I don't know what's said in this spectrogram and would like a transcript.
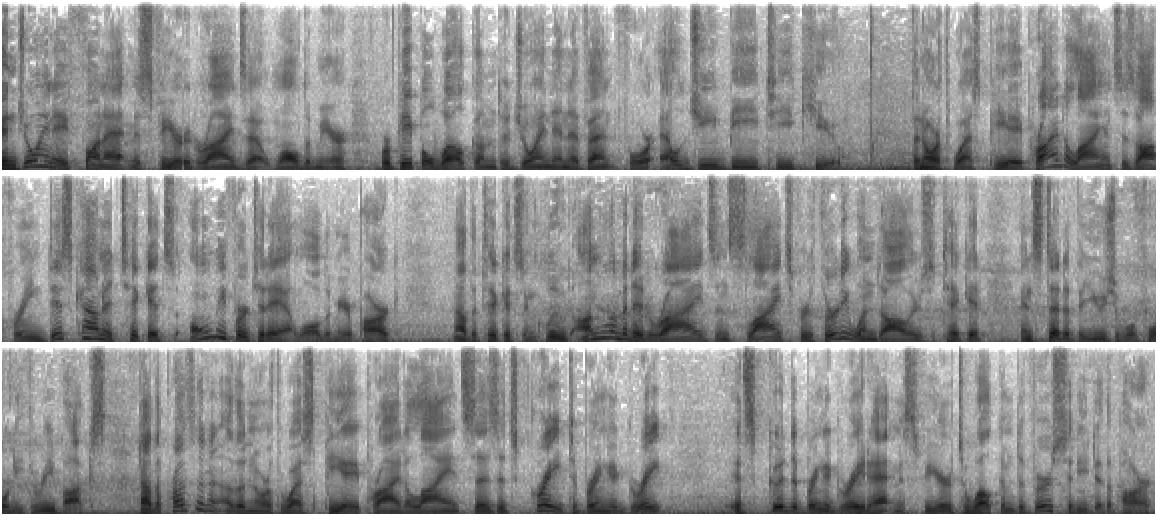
Enjoying a fun atmosphere at rides at Waldameer, where people welcome to join an event for LGBTQ. The Northwest PA Pride Alliance is offering discounted tickets only for today at Waldameer Park. Now the tickets include unlimited rides and slides for $31 a ticket instead of the usual 43 bucks. Now the president of the Northwest PA Pride Alliance says it's great to bring a great it's good to bring a great atmosphere to welcome diversity to the park.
